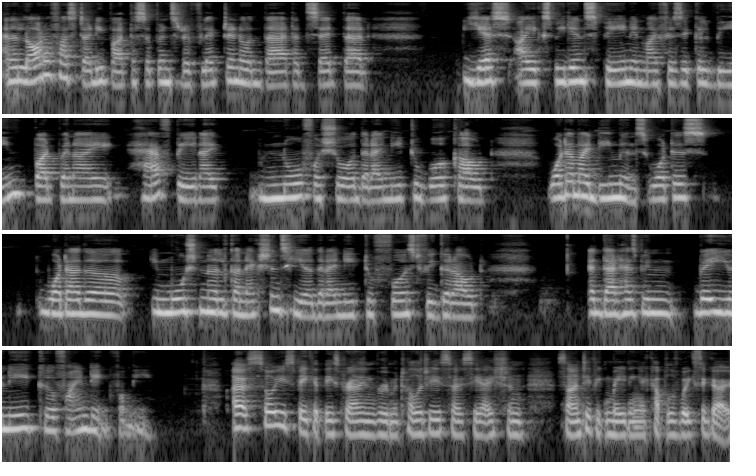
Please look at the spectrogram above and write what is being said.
And a lot of our study participants reflected on that and said that yes i experience pain in my physical being but when i have pain i know for sure that i need to work out what are my demons what is what are the emotional connections here that i need to first figure out. And that has been very unique uh, finding for me I saw you speak at the Australian Rheumatology Association scientific meeting a couple of weeks ago,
